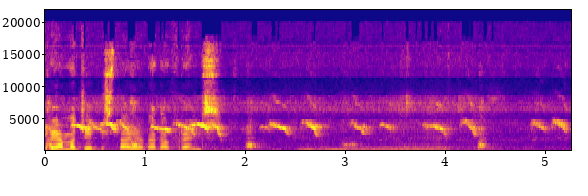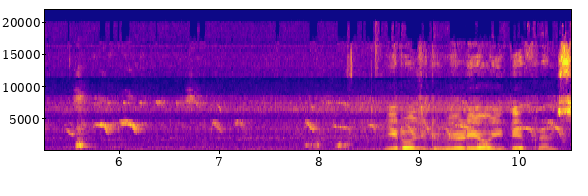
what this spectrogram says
ప్రేమ చూపిస్తాయో కదా ఫ్రెండ్స్. ఈరోజు వీడియో ఇదే ఫ్రెండ్స్.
